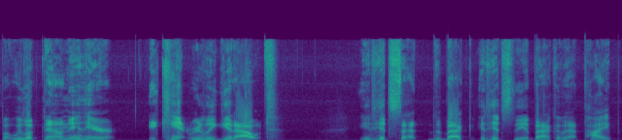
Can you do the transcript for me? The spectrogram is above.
but we look down in here, it can't really get out. It hits that the back. It hits the back of that pipe,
